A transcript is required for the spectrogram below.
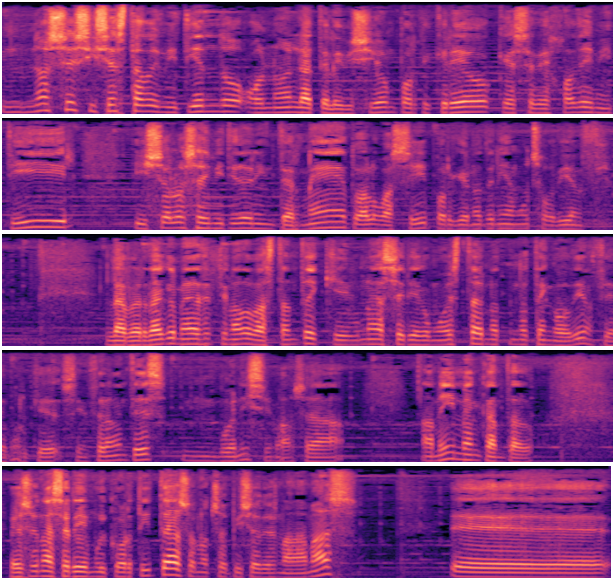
no sé si se ha estado emitiendo o no en la televisión porque creo que se dejó de emitir y solo se ha emitido en internet o algo así porque no tenía mucha audiencia. La verdad que me ha decepcionado bastante que una serie como esta no, tenga audiencia porque sinceramente es buenísima, o sea, a mí me ha encantado. Es una serie muy cortita, son ocho episodios nada más. Eh,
